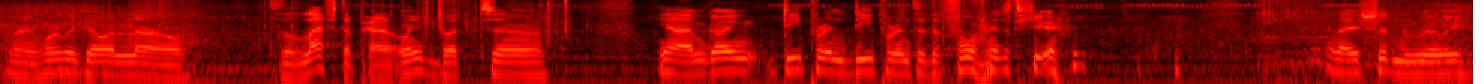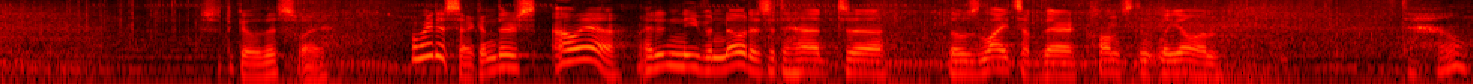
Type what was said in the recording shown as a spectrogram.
Alright, where are we going now? To the left, apparently, but... Uh, yeah, I'm going deeper and deeper into the forest here. and I shouldn't really. Should go this way. Oh, wait a second, there's... Oh yeah, I didn't even notice it had uh, those lights up there constantly on. What the hell?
